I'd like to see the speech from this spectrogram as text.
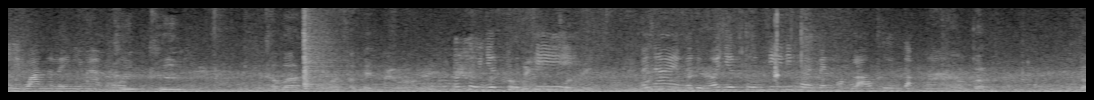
กี่วันอะไรอย่างนี้ไหมพูคืดอคือเขาว่าเขาว่าสำเร็จหมายว่าไงก็คือยึดต้องพื้นไปยิงที่ ถึงว่ายึดพื้นที่ที่เคยเป็นของเราคืนกลับมา ก็ก็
